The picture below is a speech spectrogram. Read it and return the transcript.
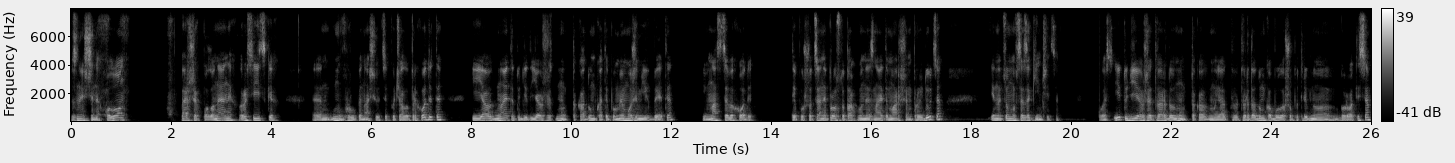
знищених колон, перших полонених російських. Е, Ну, в групи наші це почало приходити. І я, знаєте, тоді я вже ну, така думка: типу, ми можемо їх бити, і в нас це виходить. Типу, що це не просто так вони, знаєте, маршем пройдуться і на цьому все закінчиться. Ось. І тоді я вже твердо, ну, така моя тверда думка була, що потрібно боротися.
